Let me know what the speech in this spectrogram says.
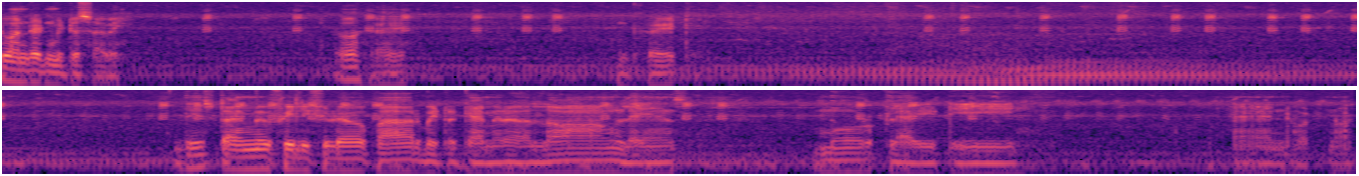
200 meters away. Okay. Great. This time you feel you should have a far better camera long lens more clarity and whatnot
